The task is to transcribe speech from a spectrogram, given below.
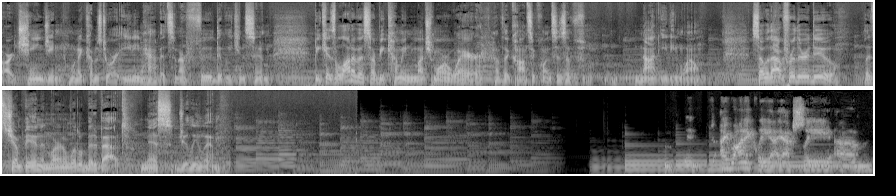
are changing when it comes to our eating habits and our food that we consume. Because a lot of us are becoming much more aware of the consequences of not eating well. So, without further ado, let's jump in and learn a little bit about Miss Julie Lim. ironically, I actually um,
